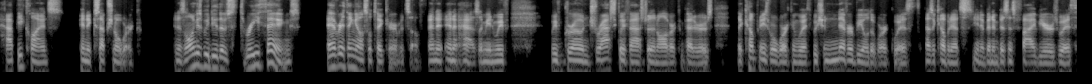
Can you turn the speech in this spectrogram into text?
happy clients, and exceptional work. And as long as we do those three things, everything else will take care of itself. And it, and it has. I mean, we've We've grown drastically faster than all of our competitors. The companies we're working with, we should never be able to work with as a company that's you know been in business five years with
